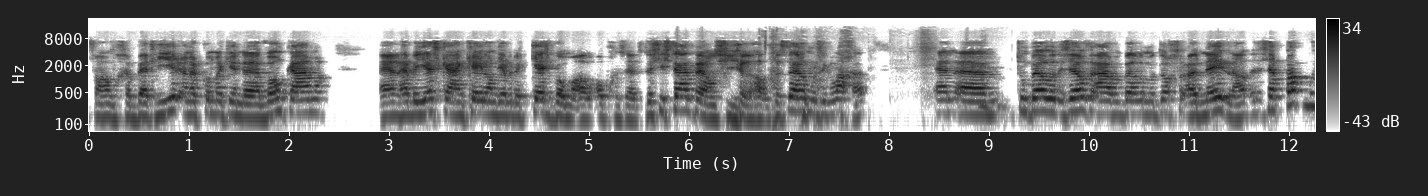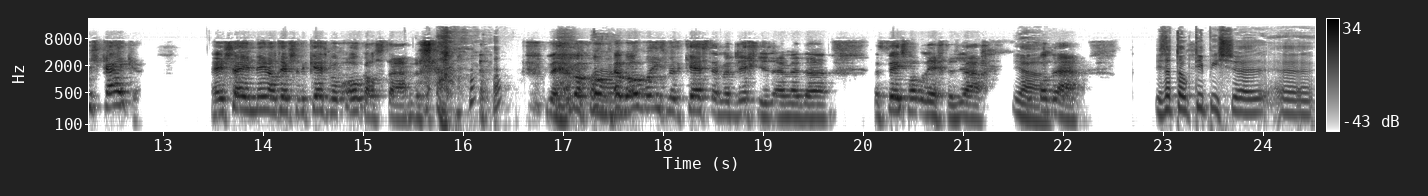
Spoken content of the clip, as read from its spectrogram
van gebed hier. En dan kom ik in de woonkamer. En hebben Jeska en Keelan die hebben de kerstboom al opgezet. Dus die staat bij ons hier al. Dus daarom moest ik lachen. En ehm, toen belde dezelfde avond belde mijn dochter uit Nederland. En ze zei, pap, moet je eens kijken. Heeft zij in Nederland heeft ze de kerstboom ook al staan. Dus we, hebben ook, we hebben ook wel iets met kerst en met lichtjes en met eh, het feest van het licht. Dus ja, Ja. vandaar. Is dat ook typisch... eh, eh,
